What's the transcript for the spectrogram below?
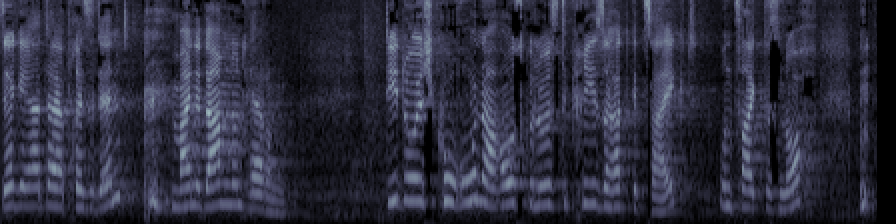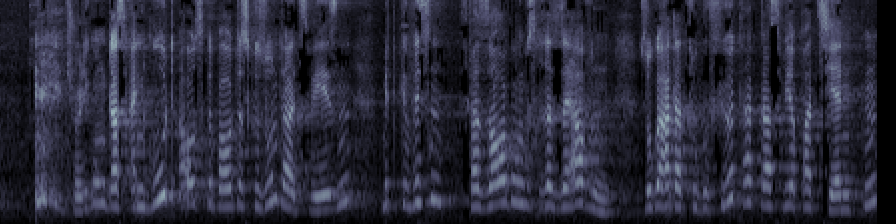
Sehr geehrter Herr Präsident, meine Damen und Herren! Die durch Corona ausgelöste Krise hat gezeigt und zeigt es noch, dass ein gut ausgebautes Gesundheitswesen mit gewissen Versorgungsreserven sogar dazu geführt hat, dass wir Patienten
